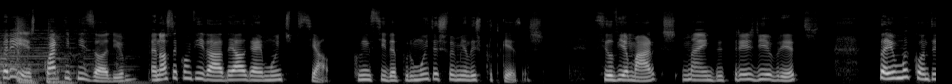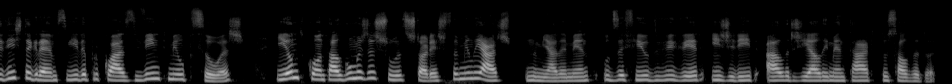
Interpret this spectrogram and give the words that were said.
Para este quarto episódio, a nossa convidada é alguém muito especial, conhecida por muitas famílias portuguesas. Silvia Marques, mãe de três diabretes, tem uma conta de Instagram seguida por quase 20 mil pessoas e onde conta algumas das suas histórias familiares, nomeadamente o desafio de viver e gerir a alergia alimentar do Salvador.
